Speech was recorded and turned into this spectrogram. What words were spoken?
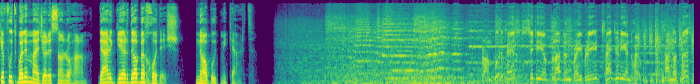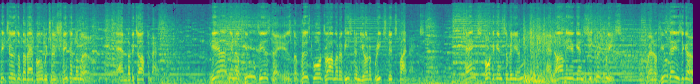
که فوتبال مجارستان رو هم در گرداب خودش نابود می کرد. From Budapest, city of blood and bravery, tragedy and hope, come the first pictures of the battle which has shaken the world and of its aftermath. Here, in a few fierce days, the post-war drama of Eastern Europe reached its climax. Tanks fought against civilians and army against secret police, where a few days ago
